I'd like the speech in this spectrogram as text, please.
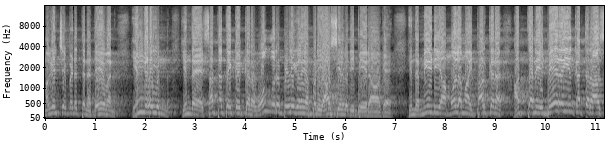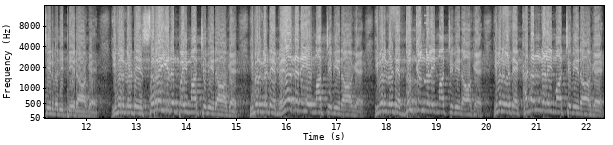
மகிழ்ச்சிப்படுத்தின தேவன் எங்களையும் இந்த சத்தத்தை கேட்கிற ஒவ்வொரு பிள்ளைகளை அப்படி ஆசீர்வதிப்பீராக. இந்த மீடியா மூலமாய் பார்க்கிற அத்தனை பேரையும் கத்தர் ஆசீர்வதிப்பீராக. இவர்களுடைய சிறையிருப்பை மாற்றுவீராக. இவர்களுடைய வேதனையை மாற்றுவீராக. இவர்களுடைய துக்கங்களை மாற்றுவீராக. இவர்களுடைய கடன்களை மாற்றுவீராக.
